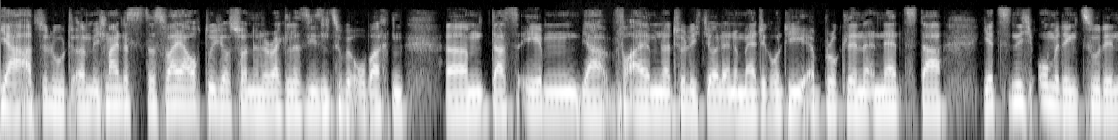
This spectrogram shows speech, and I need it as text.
Ja, absolut. Ähm, ich meine, das, das war ja auch durchaus schon in der Regular Season zu beobachten, ähm, dass eben ja vor allem natürlich die Orlando Magic und die Brooklyn Nets da jetzt nicht unbedingt zu den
